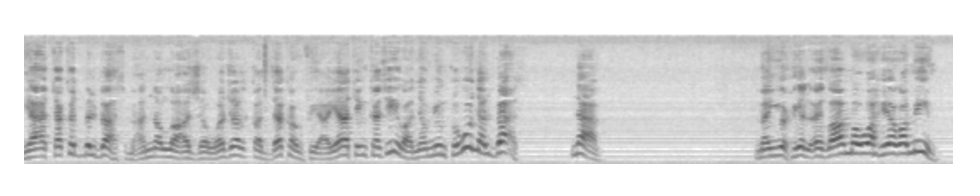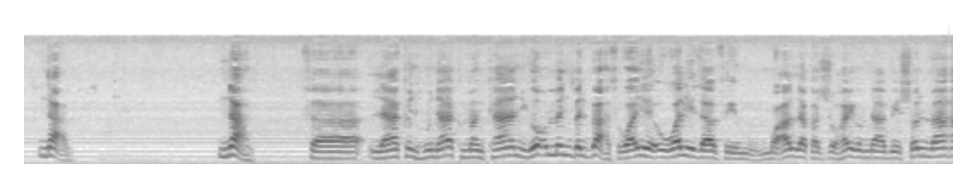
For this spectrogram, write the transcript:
يعتقد بالبعث مع أن الله عز وجل قد ذكر في آيات كثيرة أنهم ينكرون البعث. نعم. من يحيي العظام وهي رميم. نعم. نعم. فلكن هناك من كان يؤمن بالبعث. ولذا في معلق الزهير بن أبي سلمى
